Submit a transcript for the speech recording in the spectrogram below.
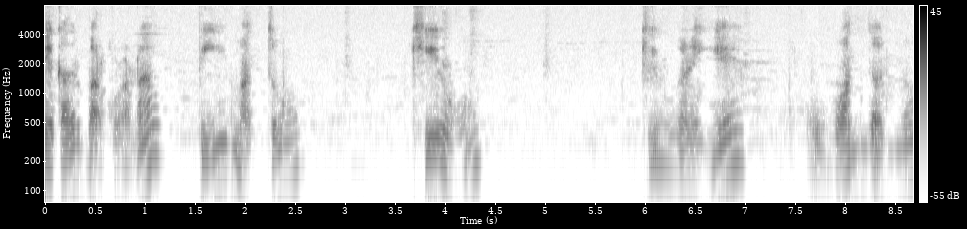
ಬೇಕಾದ್ರೆ ಬರ್ಕೊಳ್ಳೋಣ. ಪಿ ಮತ್ತು ಕ್ಯೂ ಕ್ಯೂಗಳಿಗೆ ಒಂದನ್ನು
